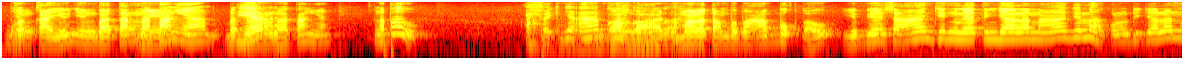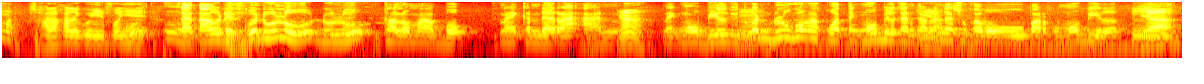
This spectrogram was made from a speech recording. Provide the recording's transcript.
Yang kayu, yang batangnya. batangnya, ba- Biar? barang batangnya. Nggak tahu. efeknya apa? Enggak, enggak ada. Malah tambah mabuk tau. Ya biasa aja ngeliatin jalan aja lah. Kalau di jalan mah. Salah kali gue infonya. ya. nggak tahu deh gue dulu dulu kalau mabok naik kendaraan Nah. naik mobil gitu Hmm. kan dulu gue nggak kuat naik mobil kan karena Iya. nggak suka bau parfum mobil Ya,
